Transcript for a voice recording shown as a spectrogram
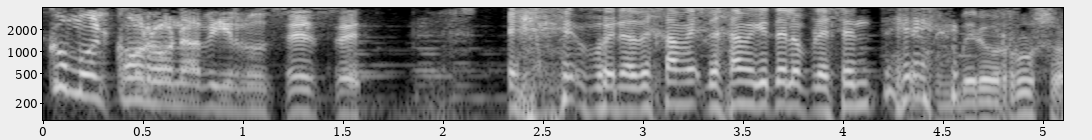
como el coronavirus ese. bueno, déjame, déjame que te lo presente. un virus ruso.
